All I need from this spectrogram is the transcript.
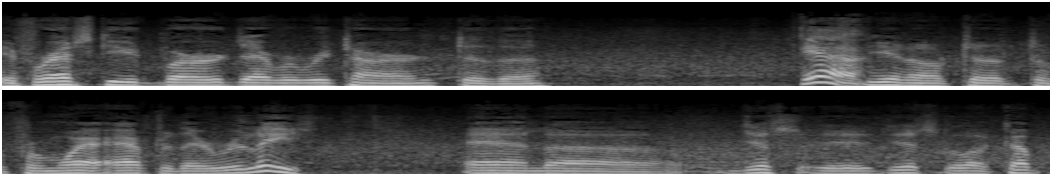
if rescued birds ever return to the yeah, you know, to, to from where after they're released. And uh, just uh, just a couple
